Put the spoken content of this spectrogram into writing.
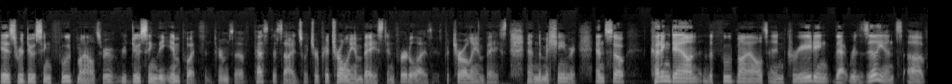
is reducing food miles, re- reducing the inputs in terms of pesticides, which are petroleum based, and fertilizers, petroleum based, and the machine machinery. And so cutting down the food miles and creating that resilience of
